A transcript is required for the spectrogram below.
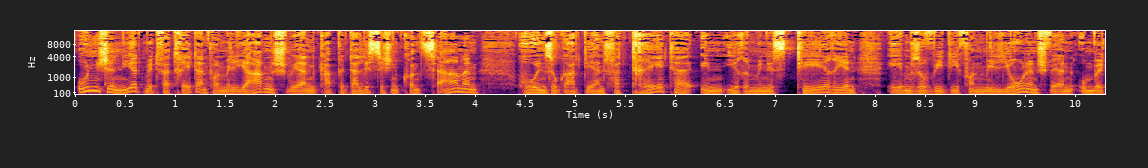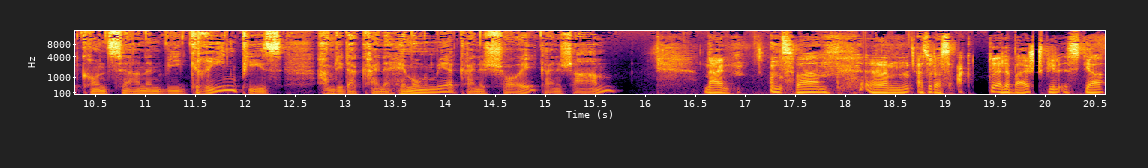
ungeniert mit Vertretern von milliardenschweren kapitalistischen Konzernen, holen sogar deren Vertreter in ihre Ministerien, ebenso wie die von millionenschweren Umweltkonzernen wie Greenpeace. Haben die da keine Hemmungen mehr, keine Scheu, keine Scham? Nein, und zwar, ähm, also das aktuelle Beispiel ist ja,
